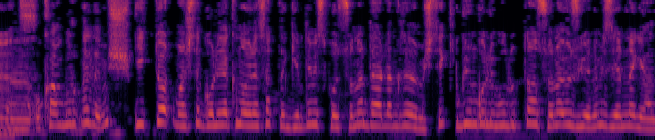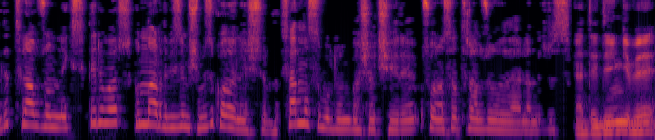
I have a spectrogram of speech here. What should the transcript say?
Evet. Ee, Okan Buruk ne demiş? İlk 4 maçta gole yakın oynasak da girdiğimiz pozisyonları değerlendirememiştik. Bugün golü bulduktan sonra özgüvenimiz yerine geldi. Trabzon'un eksikleri var. Bunlar da bizim işimizi kolaylaştırdı. Sen nasıl buldun Başakşehir'i? Sonrasında Trabzon'u değerlendiririz. Ya dediğin gibi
